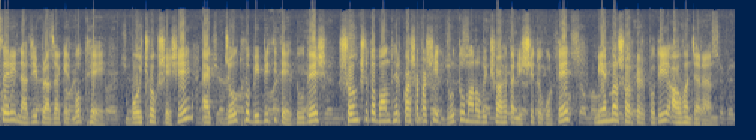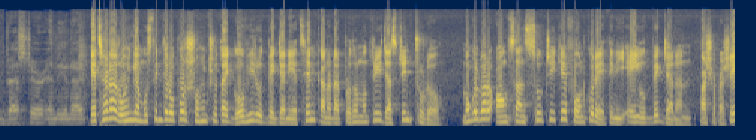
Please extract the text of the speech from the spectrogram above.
সেরি নাজিব রাজাকের মধ্যে বৈঠক শেষে এক যৌথ বিবৃতিতে দুদেশ সহিংসতা বন্ধের পাশাপাশি দ্রুত মানবিক সহায়তা নিশ্চিত করতে মিয়ানমার সরকারের প্রতি আহ্বান জানান। এছাড়া রোহিঙ্গা মুসলিমদের উপর সহিংসতায় গভীর উদ্বেগ জানিয়েছেন কানাডার প্রধানমন্ত্রী জাস্টিন ট্রুডো। মঙ্গলবার অংসান সুচিকে ফোন করে তিনি এই উদ্বেগ জানান। পাশাপাশি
